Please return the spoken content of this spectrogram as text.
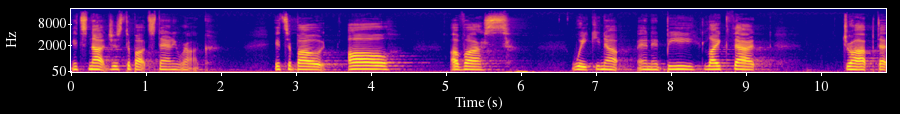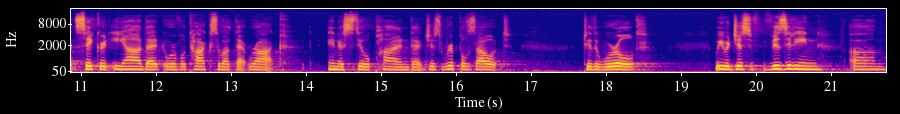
It's not just about Standing Rock, it's about all of us waking up and it be like that drop, that sacred eon that Arvol talks about, that rock in a still pond that just ripples out to the world we were just visiting um,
